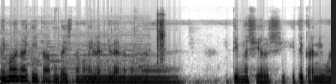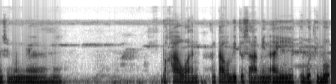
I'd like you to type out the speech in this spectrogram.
May mga nakikita ako guys na mga ilan-ilan na mga itim na shells. Ito'y karaniwan sa mga bakawan. Ang tawag dito sa amin ay tibo-tibo.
